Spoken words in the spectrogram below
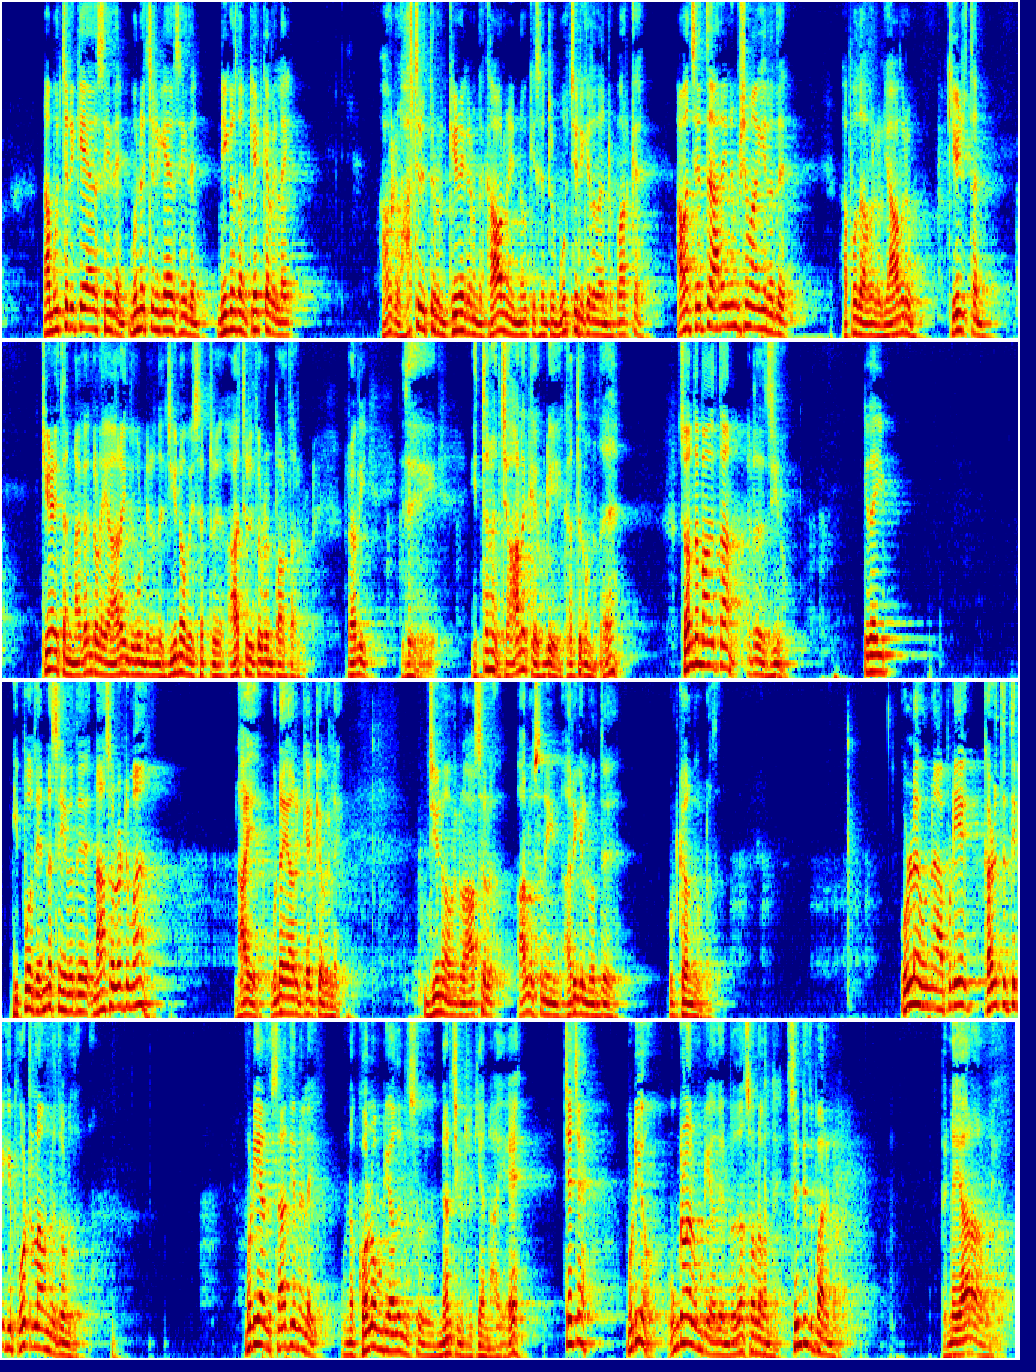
நான் முச்சரிக்கையாக செய்தேன் முன்னெச்சரிக்கையாக செய்தேன். நீங்கள் தான் கேட்கவில்லை. அவர்கள் ஆச்சரியத்துடன் கீழே கிடந்த காவலனை நோக்கி சென்று மூச்சிருக்கிறதா என்று பார்க்க அவன் செத்து அரை நிமிஷம் ஆகிறது அப்போது அவர்கள் யாவரும் கீழ்த்தன் கீழே தன் நகங்களை ஆராய்ந்து கொண்டிருந்த ஜீனோவை சற்று ஆச்சரியத்துடன் பார்த்தார்கள். ரவி இது இத்தனை ஜாலக்கு எப்படி கற்றுக்கொண்டது சொந்தமாகத்தான் என்றது ஜீனோ. இதை இப்போது என்ன செய்வது? நான் சொல்லட்டுமா? நாயே உன்னை யாரும் கேட்கவில்லை. ஜீனோ அவர்கள் ஆசோ ஆலோசனையின் அருகில் வந்து உட்கார்ந்து கொண்டது. உள்ள உன்னை அப்படியே கழுத்து திருக்கி போட்டுடலாம்னு தோணுது. முடியாது சாத்தியமில்லை. உன்னை கொல்ல முடியாதுன்னு சொ நினச்சிக்கிட்டு இருக்கியா நாயே? சேச்சே முடியும். உங்களால் முடியாது என்பதுதான் சொல்ல வந்தேன். சிந்தித்து பாருங்கள். பின்ன யாரால் முடியும்?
